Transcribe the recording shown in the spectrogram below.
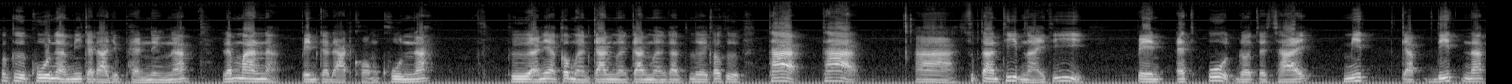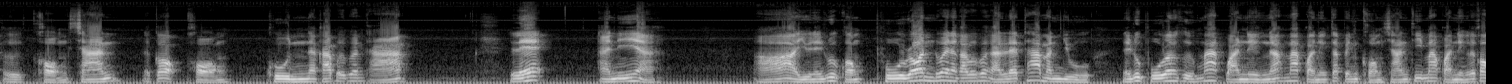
ก็คือคุณนะมีกระดาษอยู่แผ่นหนึ่งนะ และมันนะเป็นกระดาษของคุณนะ คืออันเนี้ยก็เหมือนกันเหมือนกันเหมือนกันเลยก็คือถ้าถ้าอ่า substantive ไหนที่เป็น at out เราจะใช้ mid กับ did นะคือของฉันแล้วก็ของคุณนะครับเพื่อนๆขาและ อันนี้อะอ่าอยู่ในรูปของ plural ด้วยนะครับเพื่อนๆและถ้ามันอยู่ในรูป plural คือมากกว่าหนึ่งนะมากกว่าหนึ่งถ้าเป็นของฉันที่มากกว่าหนึ่งแล้วก็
